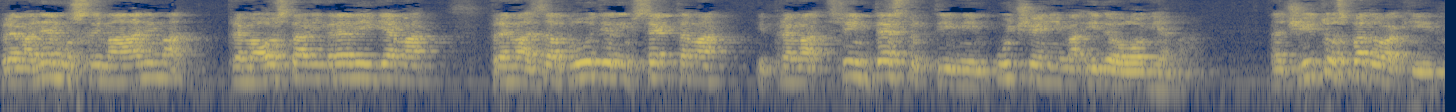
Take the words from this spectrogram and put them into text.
prema nemuslimanima, prema ostalim religijama, prema zabludjelim sektama i prema svim destruktivnim učenjima, ideologijama. Znači i to spada u akidu.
